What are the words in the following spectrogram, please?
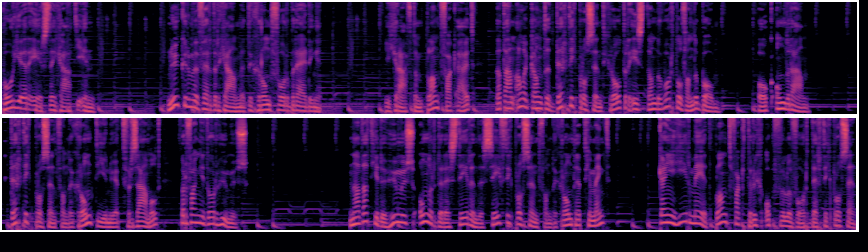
boor je er eerst een gaatje in. Nu kunnen we verder gaan met de grondvoorbereidingen. Je graaft een plantvak uit dat aan alle kanten 30% groter is dan de wortel van de boom. Ook onderaan. 30% van de grond die je nu hebt verzameld, vervang je door humus. Nadat je de humus onder de resterende 70% van de grond hebt gemengd, kan je hiermee het plantvak terug opvullen voor 30%.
